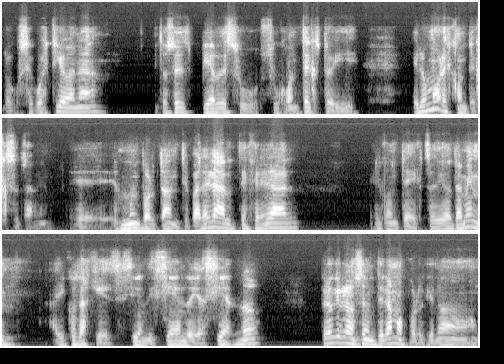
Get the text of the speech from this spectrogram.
lo, se cuestiona, entonces pierde su, contexto y el humor es contexto también, eh, es muy importante para el arte en general, el contexto. Digo, también hay cosas que se siguen diciendo y haciendo, pero que no nos enteramos porque no,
